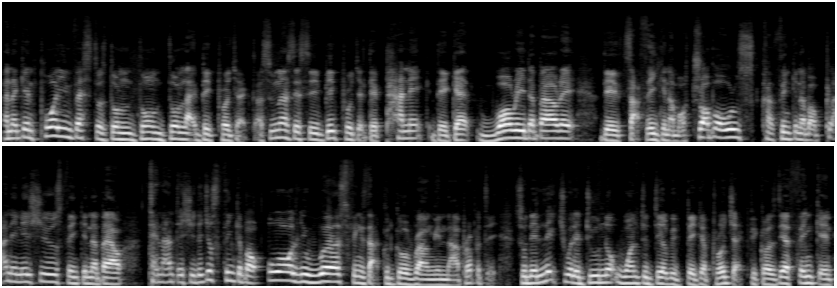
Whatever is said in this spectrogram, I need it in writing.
And again poor investors don't don't don't like big project. As soon as they see big project they panic they get worried about it they start thinking about troubles thinking about planning issues thinking about tenant issue. They just think about all the worst things that could go wrong in that property. So they literally do not want to deal with bigger projects because they're thinking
